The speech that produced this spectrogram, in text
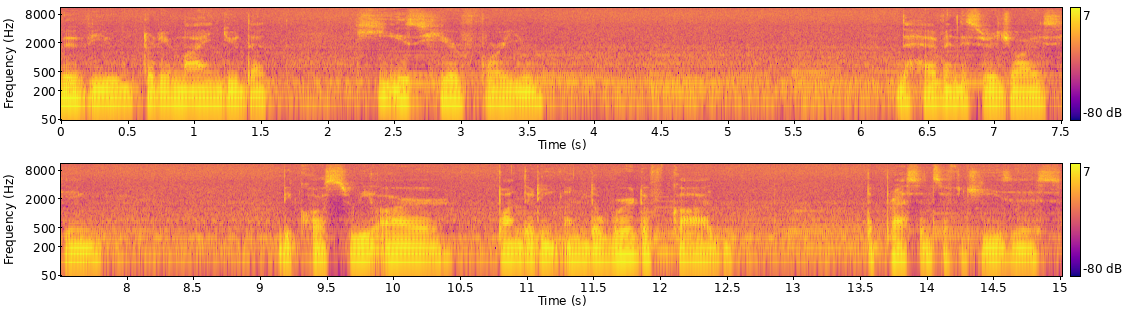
with you, to remind you that He is here for you. The heaven is rejoicing because we are pondering on the Word of God, the presence of Jesus,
